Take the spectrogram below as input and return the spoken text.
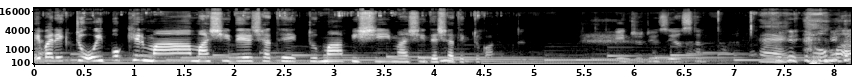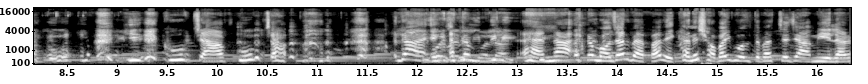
এবার একটু ওই পক্ষের মা মাসিদের সাথে একটু মা পিসি মাসিদের সাথে একটু কথা বলে ইন্ট্রোডিউস ইয়োরসেলফ হ্যাঁ। ও মা খুব চাপ খুব চাপ। না একটা হ্যাঁ না। একটা মজার ব্যাপার এখানে সবাই বলতে পারছে যে আমি এলার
